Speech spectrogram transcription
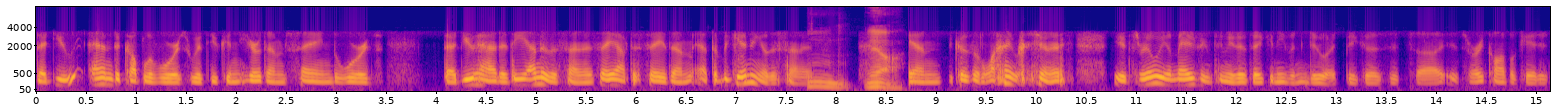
that you end a couple of words with, you can hear them saying the words that you had at the end of the sentence, they have to say them at the beginning of the sentence. Mm, yeah. And because of the language in it, it's really amazing to me that they can even do it because it's uh, it's very complicated,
